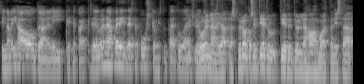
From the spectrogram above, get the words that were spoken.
siinä oli ihan outoja ne liikkeet ja kaikki. Se ei ollut enää perinteistä puskemista tai tulee juuri näin. Ja, ja Spyro on tosi tiety, tietyn tyylinen hahmo, että niistä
